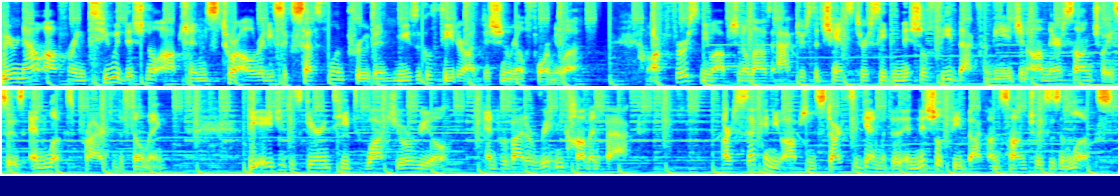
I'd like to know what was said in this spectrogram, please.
We are now offering two additional options to our already successful and proven musical theater audition reel formula. Our first new option allows actors the chance to receive initial feedback from the agent on their song choices and looks prior to the filming. The agent is guaranteed to watch your reel and provide a written comment back. Our second new option starts again with the initial feedback on song choices and looks,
